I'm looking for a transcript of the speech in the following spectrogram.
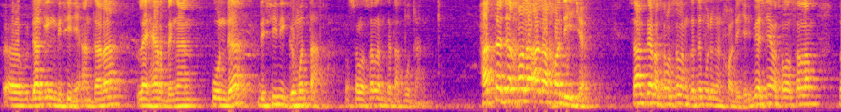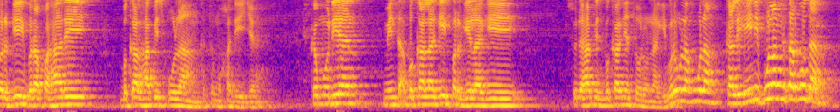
Eh, daging di sini antara leher dengan pundak di sini gemetar. Rasulullah SAW ketakutan. Hatta dakhala ala Khadijah. Sampai Rasulullah SAW ketemu dengan Khadijah. Biasanya Rasulullah SAW pergi berapa hari, bekal habis pulang ketemu Khadijah. Kemudian minta bekal lagi, pergi lagi. Sudah habis bekalnya turun lagi. Berulang-ulang. Kali ini pulang ketakutan.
